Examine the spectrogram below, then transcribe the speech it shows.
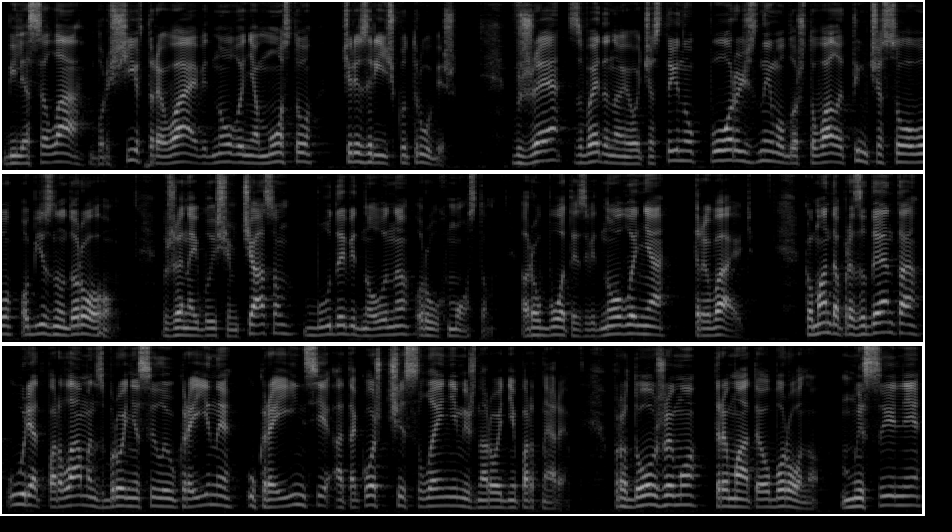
Біля села Борщів триває відновлення мосту через річку Трубіж. Вже зведено його частину, поруч з ним облаштували тимчасову об'їзну дорогу. Вже найближчим часом буде відновлено рух мостом. Роботи з відновлення тривають. Команда президента, уряд, парламент, збройні сили України, українці, а також численні міжнародні партнери. Продовжуємо тримати оборону. Ми сильні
